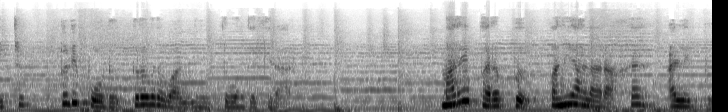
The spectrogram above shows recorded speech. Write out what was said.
ஏற்று துடிப்போடு துறவர வாழ்வினை துவங்குகிறார். மறைபரப்பு பணியாளராக அழைப்பு.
